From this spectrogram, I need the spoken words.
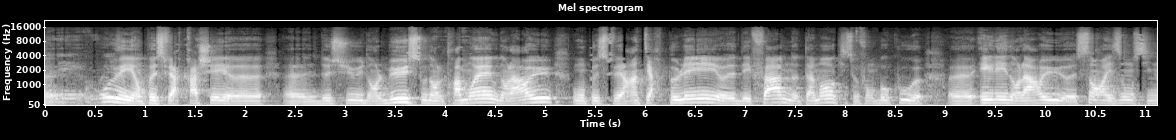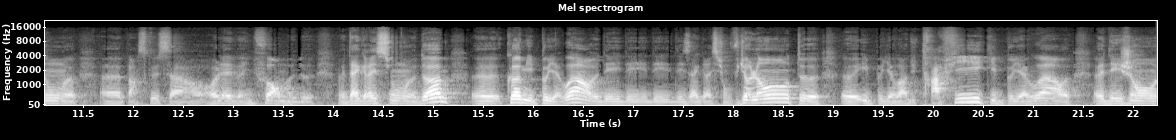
euh, oui, on peut se faire cracher euh, dessus dans le bus ou dans le tramway ou dans la rue, ou on peut se faire interpeller des femmes notamment qui se font beaucoup héler dans la rue sans raison, sinon parce que ça relève à une forme d'agression d'hommes, comme il peut y avoir des, des agressions violentes, il peut y avoir du trafic, il peut y avoir des gens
